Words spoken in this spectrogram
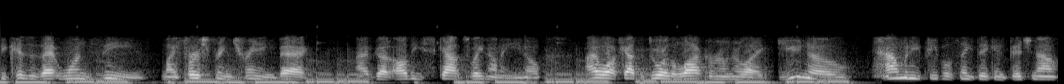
because of that one scene, my first spring training back, I've got all these scouts waiting on me. You know, I walk out the door of the locker room, and they're like, "Do you know how many people think they can pitch now?"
